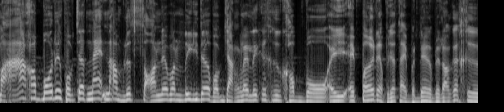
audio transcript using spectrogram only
มาคอมโบที่ผมจะแนะนำหรือสอนในวันนี้เด้อผมอย่างแรกเลยก็คือคอมโบไอไอเปิร์เนี่ยผมจะใส่เหมือนเดิมเลยเนาะก็คือ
